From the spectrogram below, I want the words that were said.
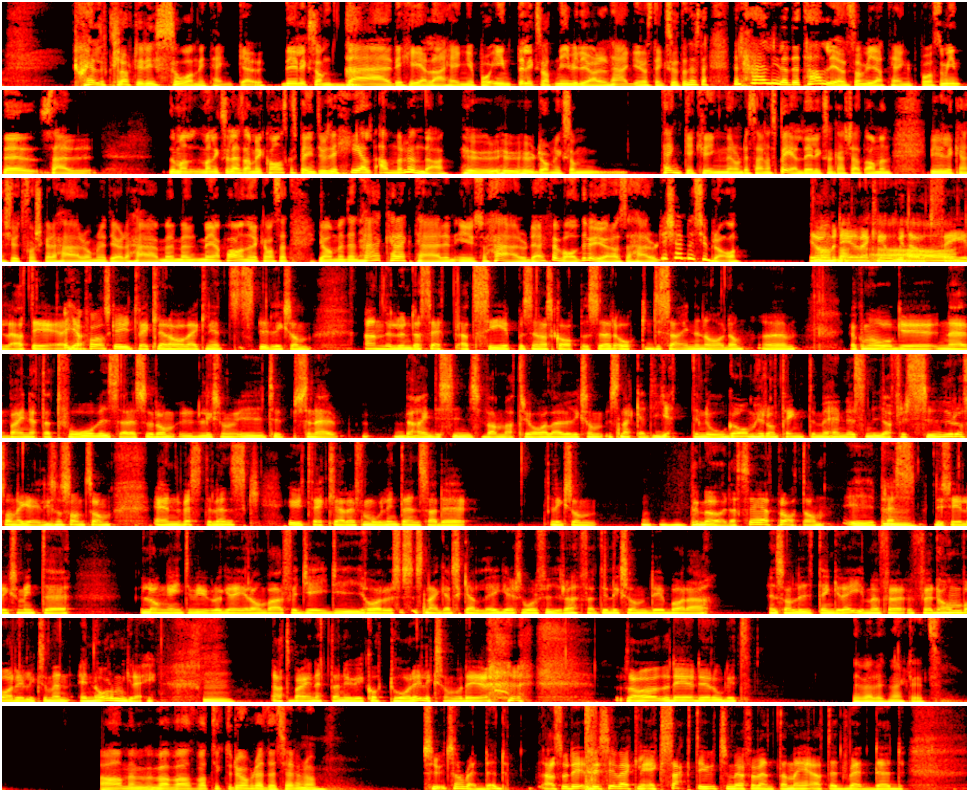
Självklart är det så ni tänker. Det är liksom där det hela hänger på. Inte liksom att ni vill göra den här grejen och tänka så, utan just den här lilla detaljen som vi har tänkt på som inte så här, när man, man liksom läser amerikanska spelintervjuer, det är helt annorlunda hur, hur, hur de liksom tänker kring när de designar spel. Det är liksom kanske att, ja men vi vill kanske utforska det här om man inte gör det här. Men, men med japaner det kan vara så att, ja men den här karaktären är ju så här och därför valde vi att göra så här och det kändes ju bra. Ja, Man men det är verkligen without fail. Att det, japanska utvecklare har verkligen ett liksom, annorlunda sätt att se på sina skapelser och designen av dem. Ehm, jag kommer ihåg eh, när Bayonetta 2 visades och de liksom i typ sån här behind the scenes material hade liksom snackat jättenoga om hur de tänkte med hennes nya frisyr och sådana grejer. Liksom sånt som en västerländsk utvecklare förmodligen inte ens hade liksom bemödat sig att prata om i press. Mm. Du ser liksom inte långa intervjuer och grejer om varför JD har snaggad skalle i Gears War 4. För att det, liksom, det är bara en sån liten grej. Men för, för dem var det liksom en enorm grej. Mm. Att Bayonetta nu är korthårig liksom. Och det, ja, det, det är roligt. Det är väldigt märkligt. Ja, men vad, vad, vad tyckte du om Red Dead-serien då? Ser ut som Red Dead. Alltså det, det, ser verkligen exakt ut som jag förväntar mig att ett Red Dead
